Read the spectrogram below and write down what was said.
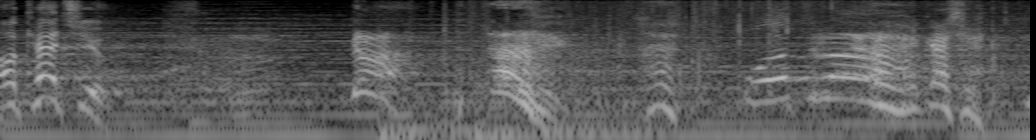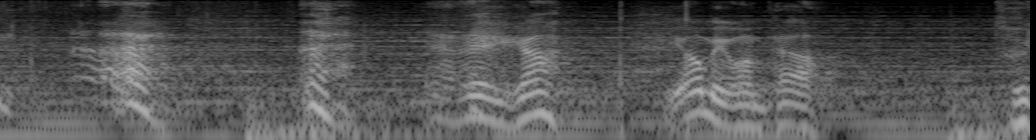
I'll catch you. What's that? I got you. Yeah, there you go. You owe me one, pal. Two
